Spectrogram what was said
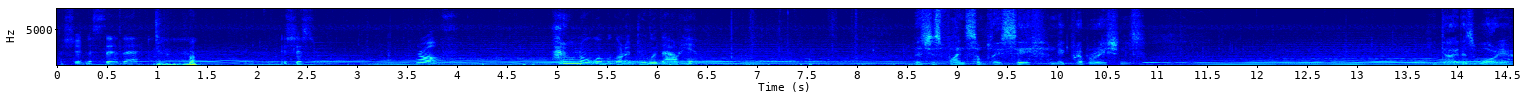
I shouldn't have said that. it's just. Roth. I don't know what we're gonna do without him. Let's just find someplace safe and make preparations. He died as a warrior.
